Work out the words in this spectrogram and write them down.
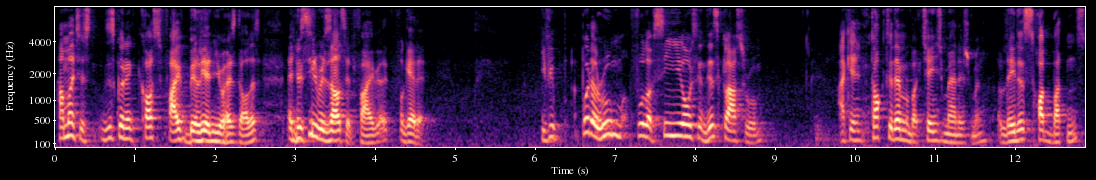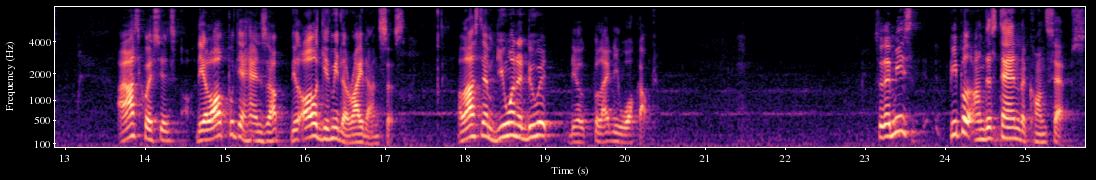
How much is this going to cost? 5 billion US dollars. And you see results at 5, eh, forget it. If you put a room full of CEOs in this classroom, I can talk to them about change management, latest hot buttons. I ask questions, they'll all put their hands up, they'll all give me the right answers. I'll ask them, do you want to do it? They'll politely walk out. So that means people understand the concepts.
